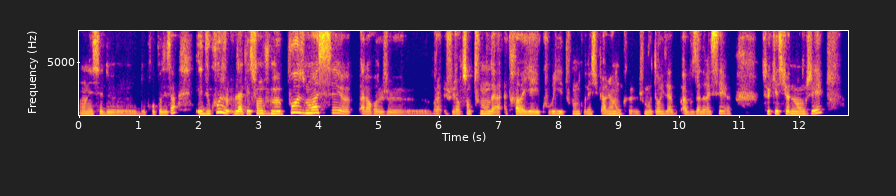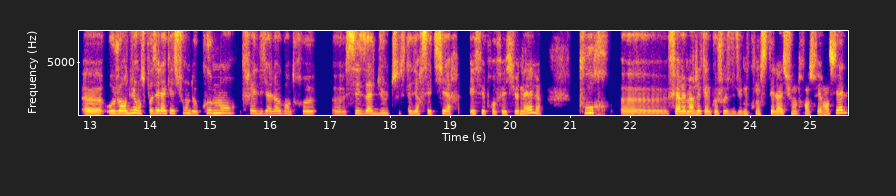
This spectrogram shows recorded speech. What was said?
on essaie de, proposer ça. Et du coup, la question que je me pose, moi, c'est, alors je voilà, j'ai l'impression que tout le monde a, travaillé et couru et tout le monde connaît super bien, donc je m'autorise à, vous adresser ce questionnement que j'ai. Aujourd'hui, on se posait la question de comment créer le dialogue entre ces adultes, c'est-à-dire ces tiers et ces professionnels, pour faire émerger quelque chose d'une constellation transférentielle.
